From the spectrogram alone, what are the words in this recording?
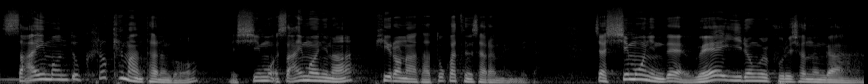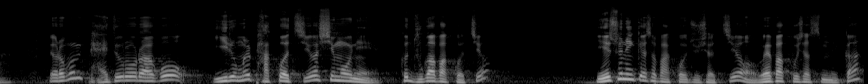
사이먼도 그렇게 많다는 거. 시모, 사이먼이나 피러나 다 똑같은 사람입니다. 자, 시몬인데 왜 이름을 부르셨는가? 여러분 베드로라고 이름을 바꿨지요, 시몬이. 그 누가 바꿨죠? 예수님께서 바꿔 주셨지요. 왜 바꾸셨습니까?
